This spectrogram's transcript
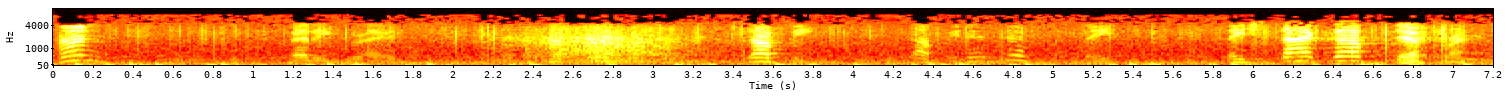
Huh? Betty Grable. Duffy. Duffy, they're different. They, they stack up different.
